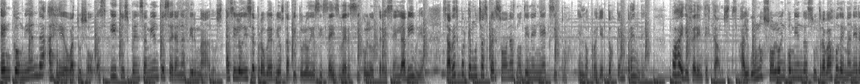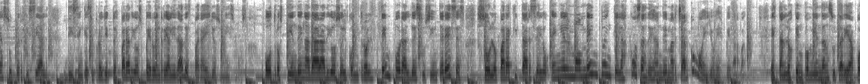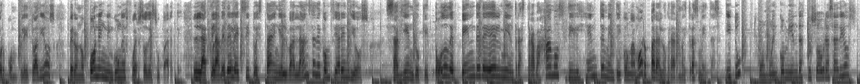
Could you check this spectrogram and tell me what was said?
Encomienda a Jehová tus obras y tus pensamientos serán afirmados. Así lo dice Proverbios capítulo 16, versículo 13 en la Biblia. ¿Sabes por qué muchas personas no tienen éxito en los proyectos que emprenden? Pues hay diferentes causas. Algunos solo encomiendan su trabajo de manera superficial. Dicen que su proyecto es para Dios, pero en realidad es para ellos mismos. Otros tienden a dar a Dios el control temporal de sus intereses solo para quitárselo en el momento en que las cosas dejan de marchar como ellos esperaban. Están los que encomiendan su tarea por completo a Dios, pero no ponen ningún esfuerzo de su parte. La clave del éxito está en el balance de confiar en Dios, sabiendo que todo depende de Él mientras trabajamos diligentemente y con amor para lograr nuestras metas. ¿Y tú cómo encomiendas tus obras a Dios?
